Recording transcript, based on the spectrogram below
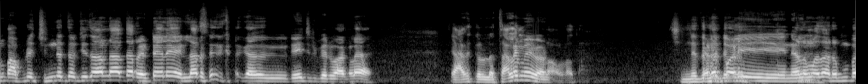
ரொம்ப அப்படியே சின்னத்தை வச்சு தான் தான் ரெட்டையிலே எல்லாரும் ஜெயிச்சுட்டு போயிடுவாங்களே அதுக்கு உள்ள தலைமை வேணும் அவ்வளோதான் சின்னது எடப்பாடி நிலைமை தான் ரொம்ப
